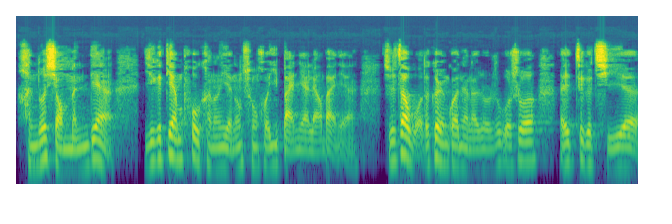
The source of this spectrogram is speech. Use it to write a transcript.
很多小门店，一个店铺可能也能存活一百年、两百年。其实，在我的个人观点来说，如果说，哎，这个企业，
